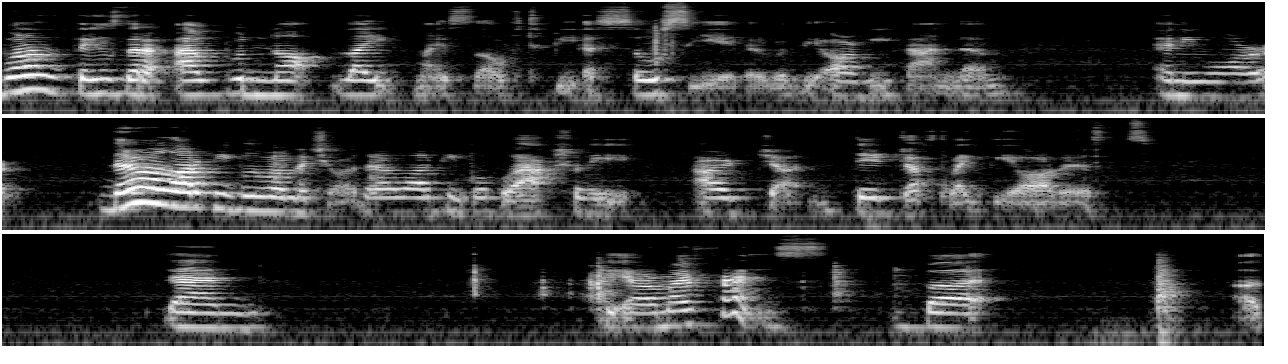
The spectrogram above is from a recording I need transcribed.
One of the things that I would not like myself to be associated with the army fandom anymore. There are a lot of people who are mature. There are a lot of people who actually are just they're just like the artists, and they are my friends. But uh,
